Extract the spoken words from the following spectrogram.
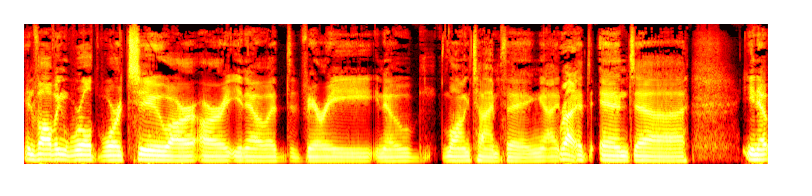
involving World War II are, are you know, a very, you know, long time thing. I- Right. And, uh, you know,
